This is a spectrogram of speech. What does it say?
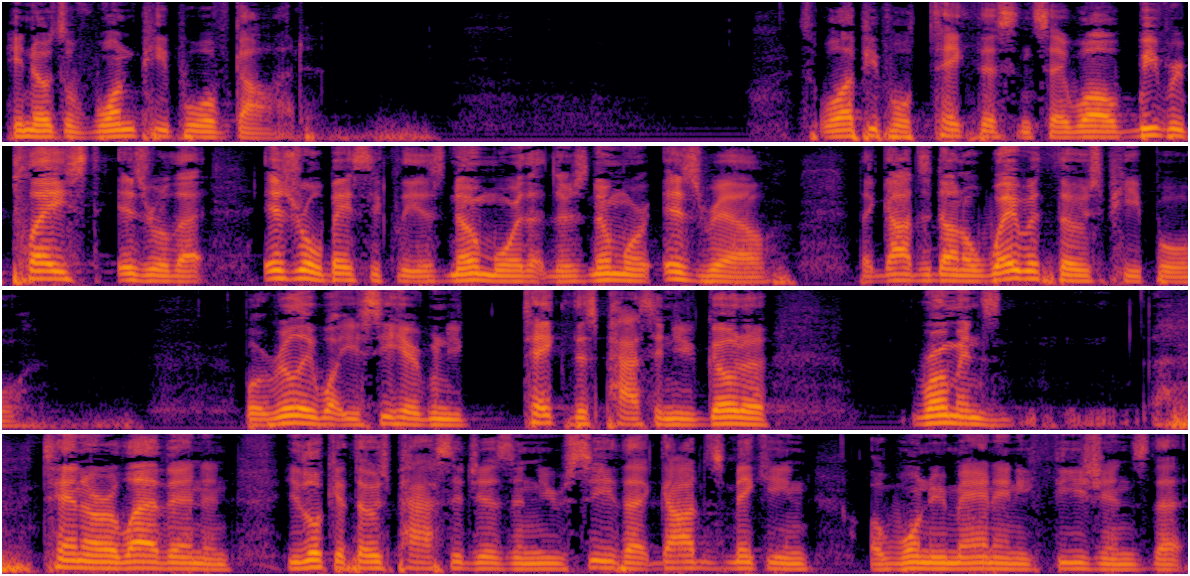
He knows of one people of God. So a lot of people take this and say, well, we've replaced Israel, that Israel basically is no more, that there's no more Israel, that God's done away with those people. But really, what you see here, when you take this passage and you go to Romans 10 or 11 and you look at those passages and you see that God's making a one new man in Ephesians, that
